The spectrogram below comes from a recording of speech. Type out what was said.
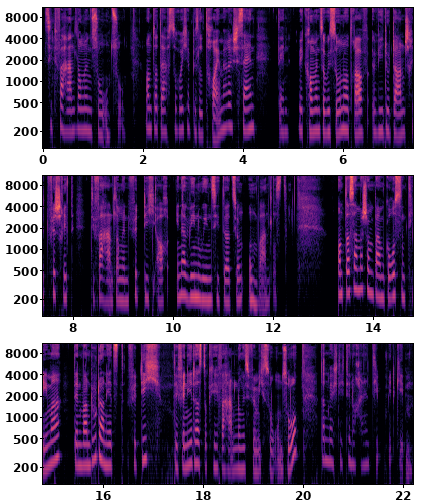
sind Verhandlungen so und so. Und da darfst du ruhig ein bisschen träumerisch sein, denn wir kommen sowieso nur drauf, wie du dann Schritt für Schritt die Verhandlungen für dich auch in eine Win-Win-Situation umwandelst. Und da sind wir schon beim großen Thema, denn wenn du dann jetzt für dich definiert hast, okay, Verhandlung ist für mich so und so, dann möchte ich dir noch einen Tipp mitgeben.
